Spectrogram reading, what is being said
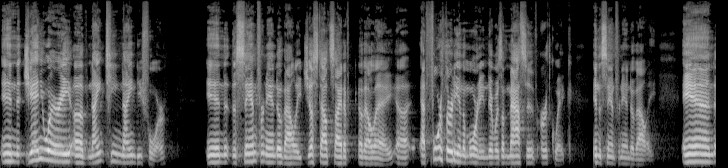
In January of 1994, in the San Fernando Valley, just outside of, of LA, uh, at 4:30 in the morning, there was a massive earthquake in the San Fernando Valley. And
